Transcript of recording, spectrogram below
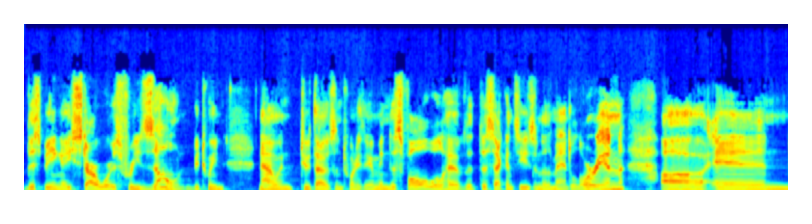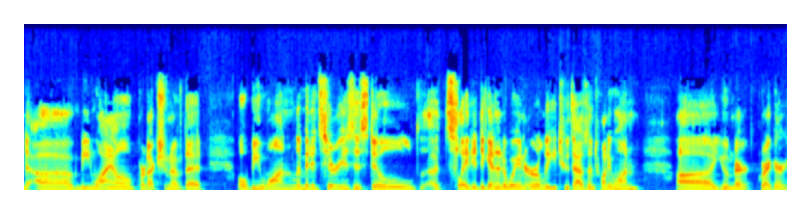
this being a Star Wars free zone between now and 2023. I mean, this fall we'll have the, the second season of The Mandalorian. Uh, and uh, meanwhile, production of that Obi Wan limited series is still uh, slated to get underway in early 2021. Uh, Ewan McGregor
